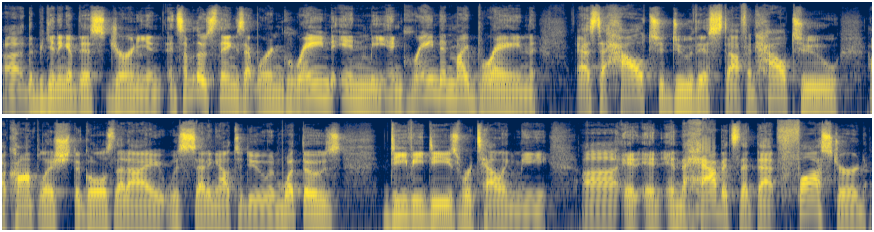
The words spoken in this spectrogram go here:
uh, the beginning of this journey, and, and some of those things that were ingrained in me, ingrained in my brain as to how to do this stuff and how to accomplish the goals that I was setting out to do, and what those DVDs were telling me, uh, and, and, and the habits that that fostered,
